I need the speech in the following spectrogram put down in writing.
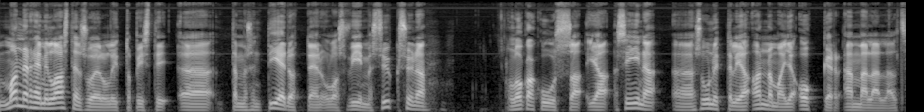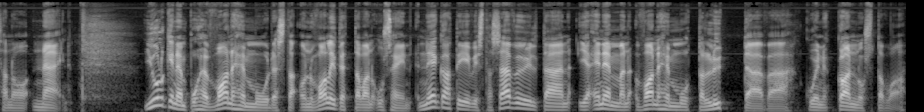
Mannerheimin lastensuojeluliitto pisti tämmöisen tiedotteen ulos viime syksynä, lokakuussa, ja siinä suunnittelija Anna-Maja Okker MLL sanoo näin. Julkinen puhe vanhemmuudesta on valitettavan usein negatiivista sävyiltään ja enemmän vanhemmuutta lyttäävää kuin kannustavaa.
